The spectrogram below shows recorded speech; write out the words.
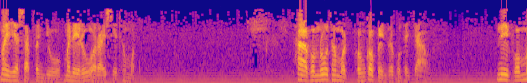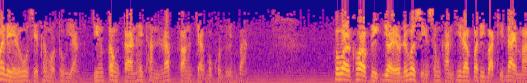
ไม่ยสัพพัญญูไม่ได้รู้อะไรเสียทั้งหมด ถ้าผมรู้ทั้งหมด ผมก็เป็นพระพุทธเจ้า นี่ผมไม่ได้รู้เสียทั้งหมดทุกอย่าง จึงต้องการให้ท่านรับฟังจากบุคคลอื่นบ้าง เพราะว่าข้อปลีกย่อยหรือว่าสิ่งสำคัญที่เราปฏิบัติที่ได้มา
